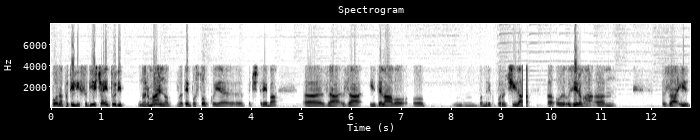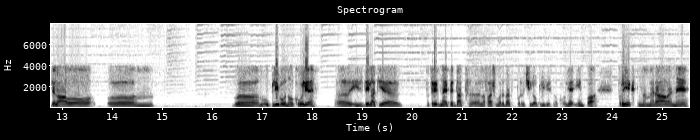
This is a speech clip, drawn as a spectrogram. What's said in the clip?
po napotilih sodišča in tudi normalno v tem postopku je pač treba za, za izdelavo rekel, poročila oziroma za izdelavo um, um, vplivov na okolje. Uh, izdelati je potrebno najprej dati, uh, Lafarge mora dati poročilo o vplivih na okolje in pa projekt nameravane,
